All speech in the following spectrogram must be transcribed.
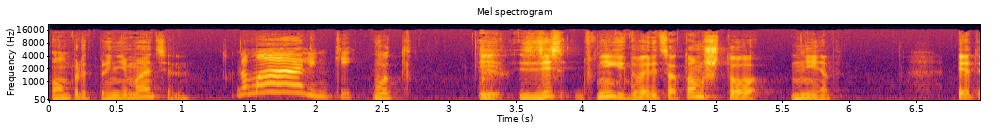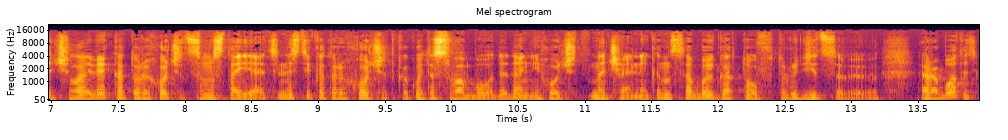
он предприниматель. Но маленький. Вот и здесь в книге говорится о том, что нет, это человек, который хочет самостоятельности, который хочет какой-то свободы, да, не хочет начальника над собой, готов трудиться, э, работать,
